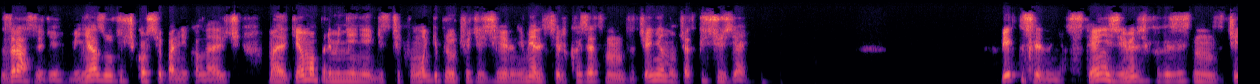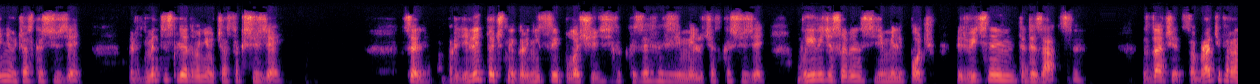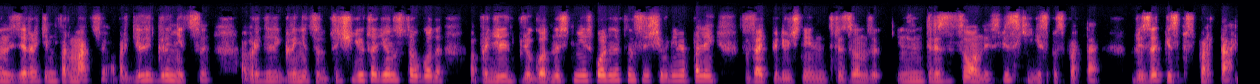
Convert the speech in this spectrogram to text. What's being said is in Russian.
Здравствуйте, меня зовут Рычков Степан Николаевич. Моя тема– применение ГИС-технологий при учете земель сельскохозяйственного назначения на участке Сюзяй. Объект исследования. Состояние земель сельскохозяйственного назначения участка Сюзяй. Предмет исследования – участок Сюзяй. Цель – определить точные границы и площади сельскохозяйственных земель участка Сюзяй. Выявить особенности земель и почв. Первичная инвентаризация. Задача – собрать и проанализировать информацию, определить границы, определить границы 1990 года, определить пригодность неиспользованных в настоящее время полей, создать первичные инвентаризационные списки ГИС-паспорта, привязать ГИС-паспорта.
